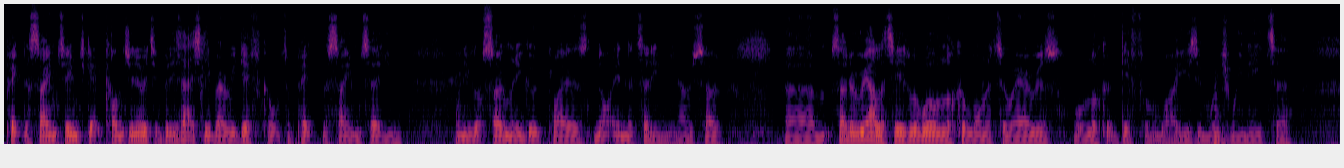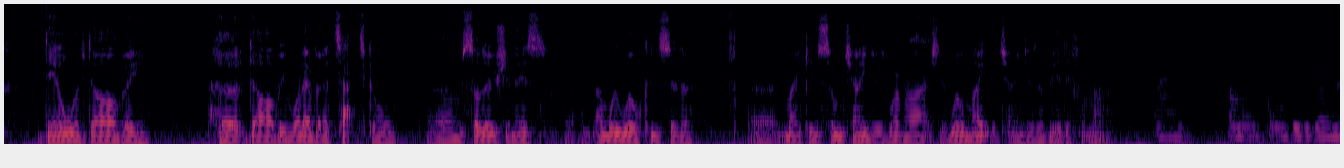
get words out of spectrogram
pick the same team to get continuity, but it's actually very difficult to pick the same team when you've got so many good players not in the team. You know, so um, so the reality is we will look at one or two areas. We'll look at different ways in which we need to deal with Derby, hurt Derby, whatever the tactical um, solution is, um, and we will consider uh, making some changes. Whether I actually will make the changes will be a different matter. And Tom Ince came through the game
